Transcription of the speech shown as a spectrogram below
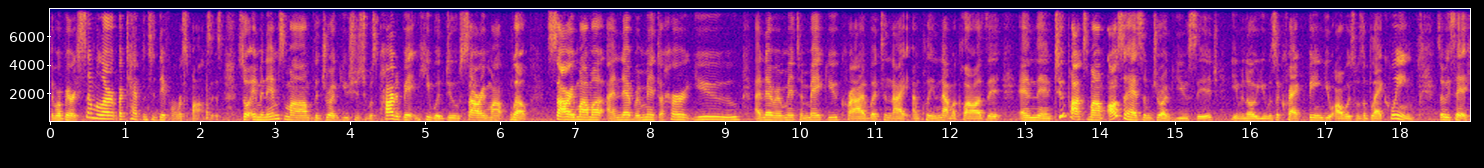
that were very similar but tapped into different responses. So Eminem's mom, the drug usage was part of it, and he would do sorry mom well, sorry mama, I never meant to hurt you. I never meant to make you cry, but tonight I'm cleaning out my closet. And then Tupac's mom also had some drug usage, even though you was a crack fiend, you always was a black queen. So he said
